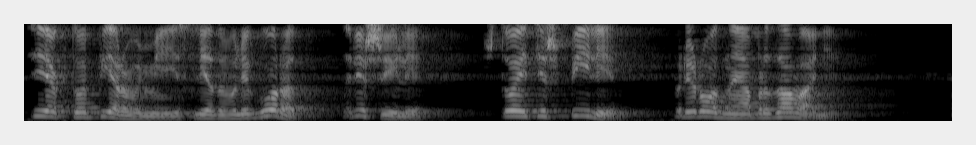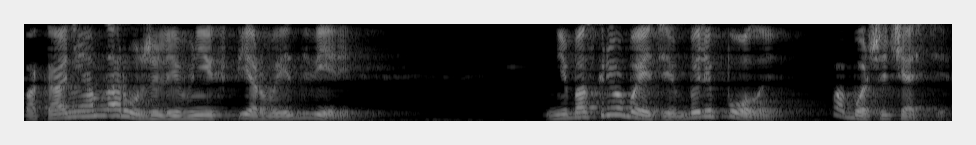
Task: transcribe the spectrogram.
Те, кто первыми исследовали город, решили, что эти шпили – природное образование, пока не обнаружили в них первые двери. Небоскребы эти были полые, по большей части,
